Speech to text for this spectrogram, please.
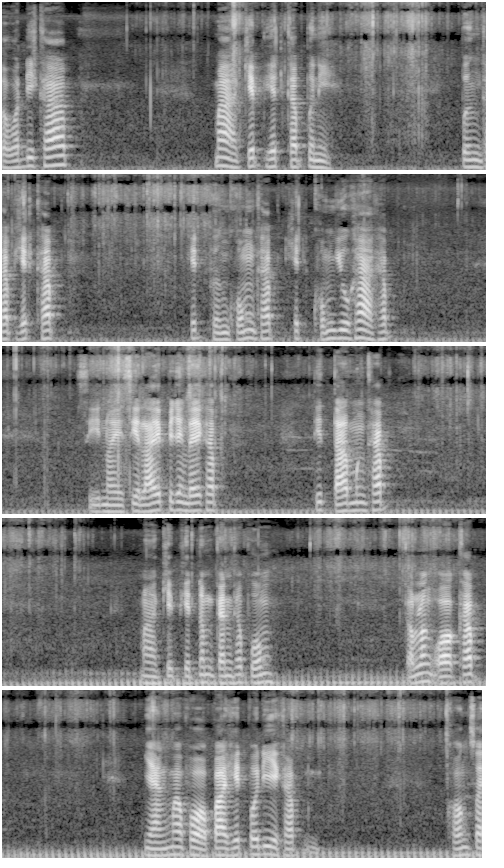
สวัสดีครับ มาเก็บเห็ดครับมื่อนี้ปึงครับเห็ดครับเห็ดเผิงขมครับเห็ดขมยูค่าครับ สีหน่อยสีไลเป็นยังไงครับ ติดตามมึงครับ มาเก็บเห็ดน้ำกันครับผมกำลังออกครับอย่างมาพอปลาเห็ดพอดีครับ ของใส่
